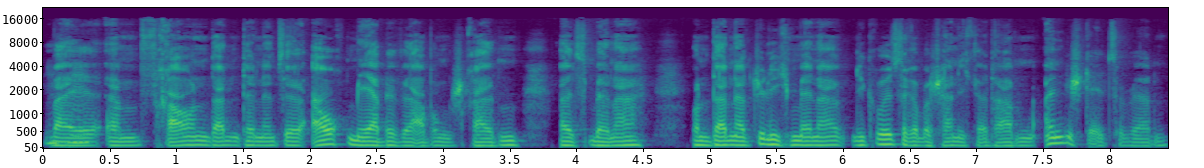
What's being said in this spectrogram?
mhm. weil ähm, Frauen dann tendenziell auch mehr Bewerbungen schreiben als Männer und dann natürlich Männer die größere Wahrscheinlichkeit haben, eingestellt zu werden.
